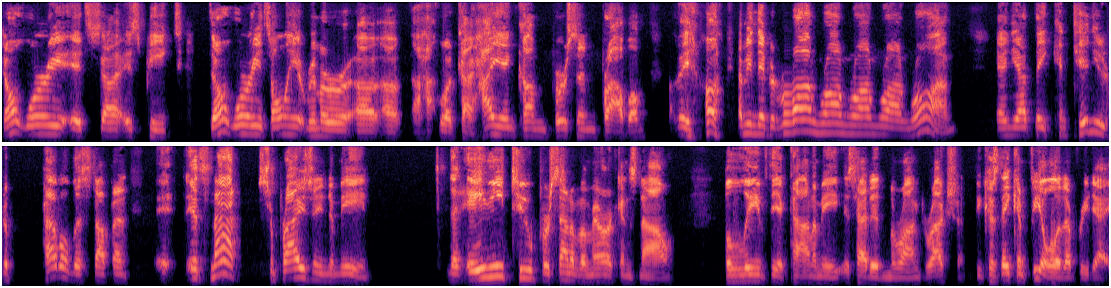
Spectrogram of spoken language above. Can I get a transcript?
Don't worry, it's uh, it's peaked. Don't worry, it's only remember uh, a, a, kind high income person problem." They, I mean, they've been wrong, wrong, wrong, wrong, wrong, and yet they continue to peddle this stuff. And it, it's not surprising to me that 82% of Americans now believe the economy is headed in the wrong direction because they can feel it every day.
